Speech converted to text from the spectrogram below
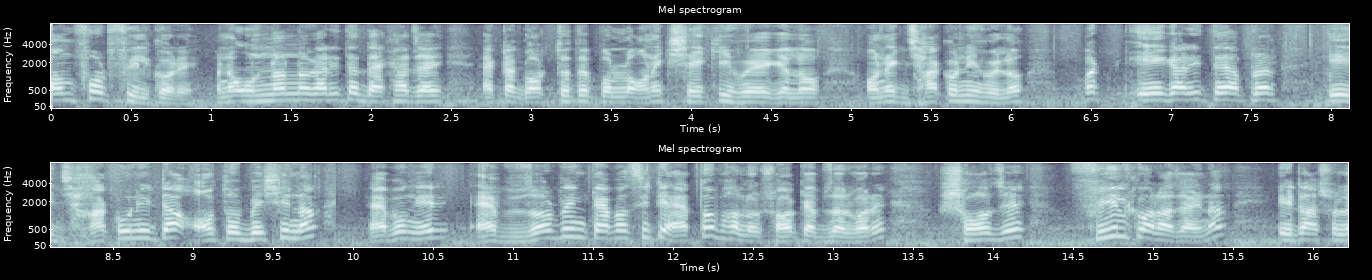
কমফোর্ট ফিল করে। মানে অন্যান্য গাড়িতে দেখা যায়, একটা গর্ততে পড়ল, অনেক শেকি হয়ে গেল, অনেক ঝাঁকুনি হইল। বাট এই গাড়িতে আপনার এই ঝাঁকুনিটা অত বেশি না এবং এর অ্যাবজর্বিং ক্যাপাসিটি এত ভালো শক অ্যাবজর্ভারে সহজে ফিল করা যায় না এটা আসলে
